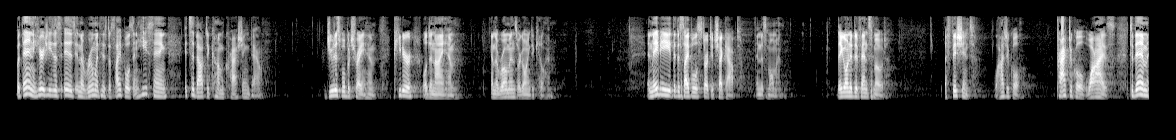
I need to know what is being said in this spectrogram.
But then here Jesus is in the room with his disciples, and he's saying, It's about to come crashing down. Judas will betray him. Peter will deny him, and the Romans are going to kill him. And maybe the disciples start to check out in this moment. They go into defense mode efficient, logical, practical, wise. To them,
